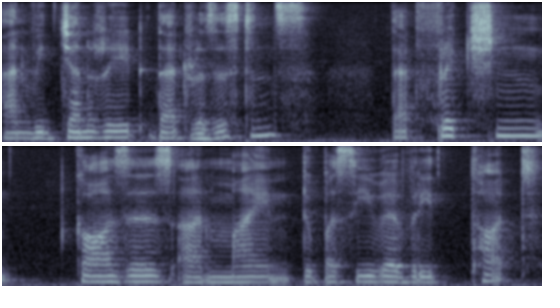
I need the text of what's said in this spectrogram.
and we generate that resistance, that friction causes our mind to perceive every thought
